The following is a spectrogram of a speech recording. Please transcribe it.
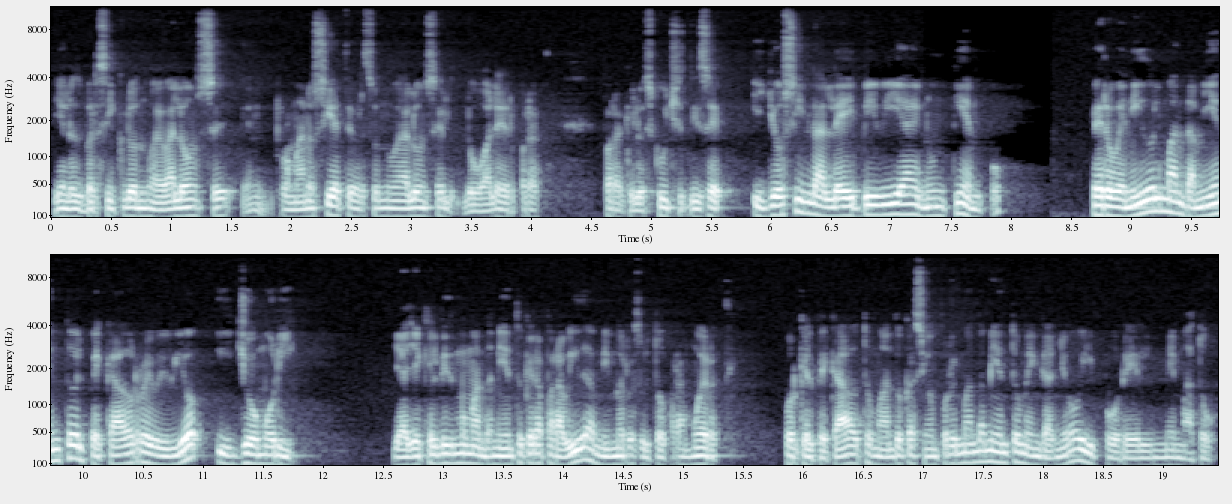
y en los versículos 9 al 11, en Romanos 7, versos 9 al 11, lo voy a leer para para que lo escuches, dice, y yo sin la ley vivía en un tiempo, pero venido el mandamiento, el pecado revivió y yo morí. Y hallé que el mismo mandamiento que era para vida, a mí me resultó para muerte, porque el pecado tomando ocasión por el mandamiento me engañó y por él me mató.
